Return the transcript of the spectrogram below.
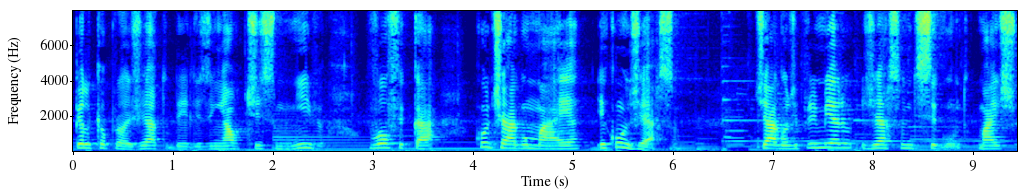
pelo que eu projeto deles em altíssimo nível, vou ficar com Thiago Maia e com Gerson. Thiago de primeiro, Gerson de segundo, mas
